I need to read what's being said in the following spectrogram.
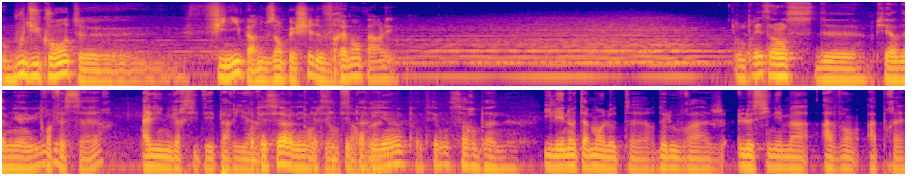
au bout du compte, euh, finit par nous empêcher de vraiment parler. En présence de Pierre Damien Huy, Professeur à l'université Paris 1. professeur à l'Université Panthéon-Sorbonne. Paris 1, Panthéon-Sorbonne. Il est notamment l'auteur de l'ouvrage Le cinéma avant-après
